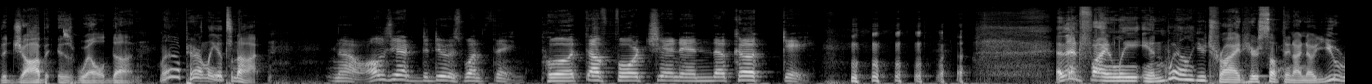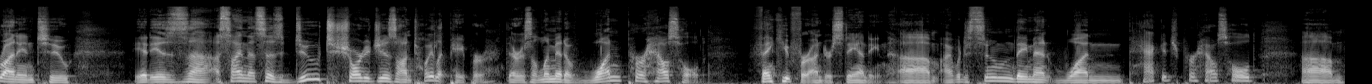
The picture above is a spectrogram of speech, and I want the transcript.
the job is well done. Well, apparently it's not. No, all you had to do is one thing: put the fortune in the cookie. And then finally, in Well, You Tried, here's something I know you run into. It is uh, a sign that says, Due to shortages on toilet paper, there is a limit of one per household. Thank you for understanding. Um, I would assume they meant one package per household. Um,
